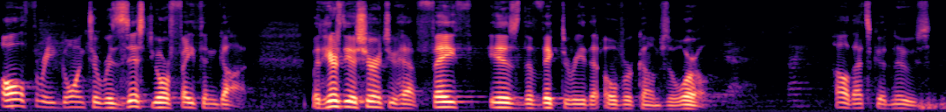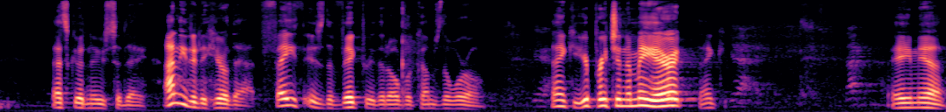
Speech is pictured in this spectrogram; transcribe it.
all three going to resist your faith in God. But here's the assurance you have faith is the victory that overcomes the world. Oh, that's good news. That's good news today. I needed to hear that. Faith is the victory that overcomes the world. Thank you. You're preaching to me, Eric. Thank you. Amen.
